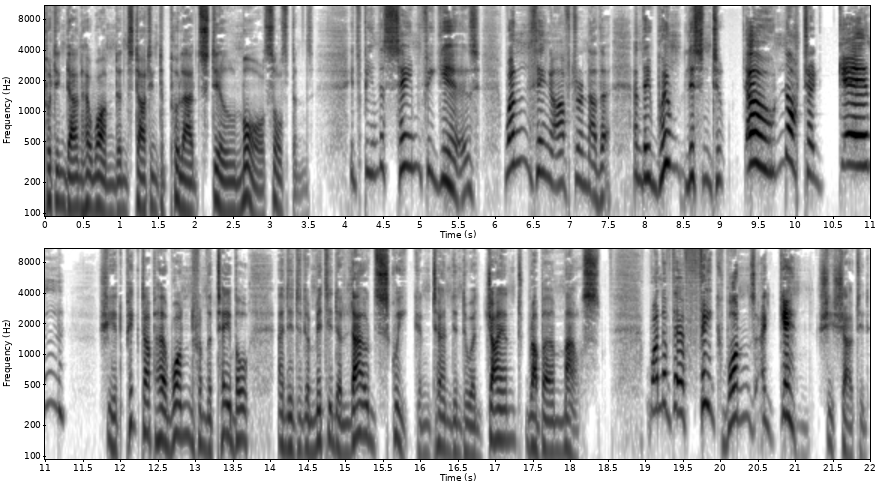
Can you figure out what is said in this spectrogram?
putting down her wand and starting to pull out still more saucepans. It's been the same for years, one thing after another, and they won't listen to... Oh, not again! She had picked up her wand from the table, and it had emitted a loud squeak and turned into a giant rubber mouse. One of their fake wands again! She shouted.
